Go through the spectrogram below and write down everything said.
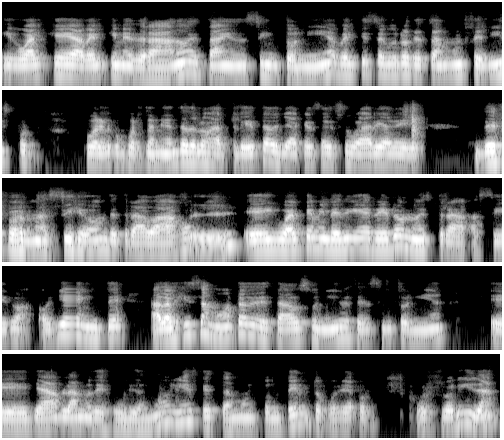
igual que a Belki Medrano, está en sintonía. Belki seguro que está muy feliz por por el comportamiento de los atletas, ya que esa es su área de, de formación, de trabajo. E igual que Milady Guerrero, nuestra asidua oyente, Adalgisa Mota de Estados Unidos está en sintonía. Eh, ya hablamos de Julio Núñez, que está muy contento por allá por, por Florida.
